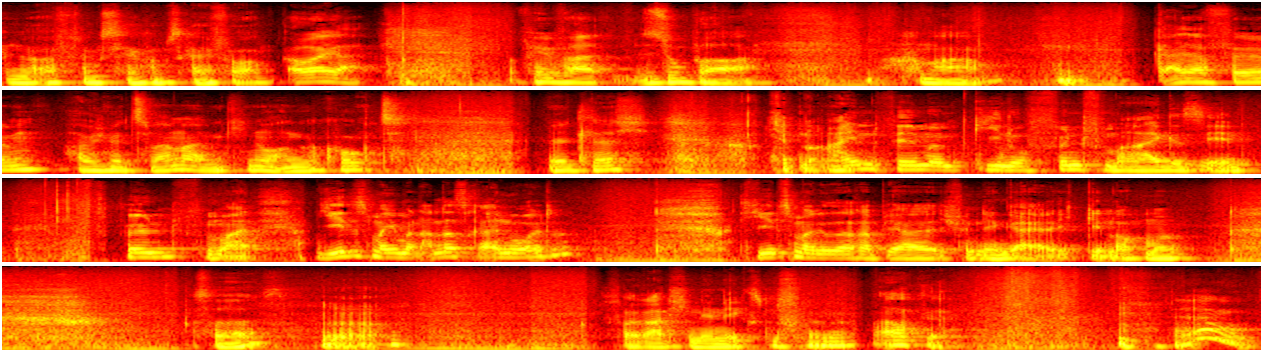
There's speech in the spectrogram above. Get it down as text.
in der Eröffnungsszene kommt es gar nicht vor. Aber ja, auf jeden Fall super. Hammer. Geiler Film. Habe ich mir zweimal im Kino angeguckt. Wirklich. Ich habe nur einen Film im Kino fünfmal gesehen. Fünfmal. Jedes Mal jemand anders rein wollte. Und ich jedes Mal gesagt habe, ja, ich finde den geil, ich gehe nochmal. Was war das? Ja. Das verrate ich in der nächsten Folge. Ah, okay. Ja, gut.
